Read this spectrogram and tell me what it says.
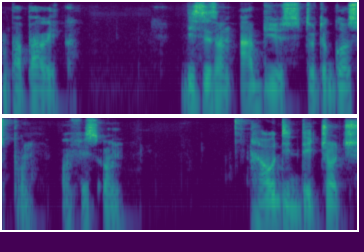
barbaric. This is an abuse to the gospel of its own. How did the church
